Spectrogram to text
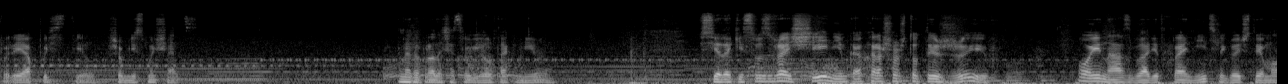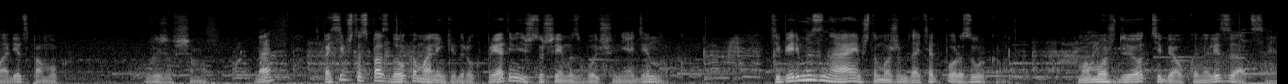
приопустил, чтобы не смущаться. Это, правда, сейчас выглядело так мило. Все такие, с возвращением, как хорошо, что ты жив. Ой, и нас гладит хранитель, говорит, что я молодец, помог выжившему. Да? Спасибо, что спас Дока, маленький друг. Приятно видеть, что Шеймус больше не одинок. Теперь мы знаем, что можем дать отпор Зуркам. Момо ждет тебя у канализации.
